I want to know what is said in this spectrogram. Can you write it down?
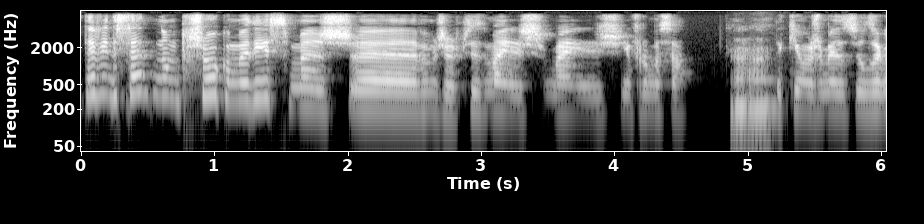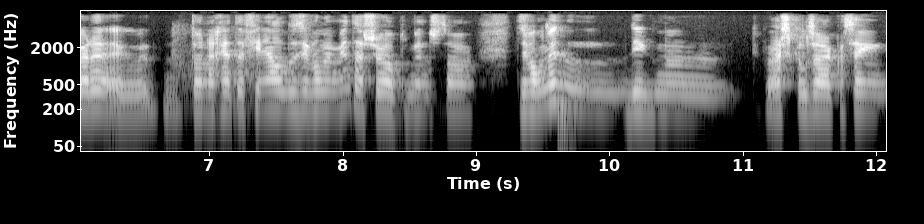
Deve interessante, não me puxou, como eu disse, mas uh, vamos ver, preciso de mais, mais informação. Uhum. Daqui a uns meses, eles agora eh, estão na reta final do desenvolvimento, acho eu, pelo menos estão. Desenvolvimento, Sim. digo, tipo, acho que eles já conseguem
